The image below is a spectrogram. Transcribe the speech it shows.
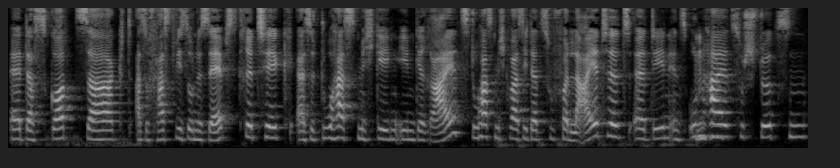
äh, dass Gott sagt, also fast wie so eine Selbstkritik, also du hast mich gegen ihn gereizt, du hast mich quasi dazu verleitet, äh, den ins Unheil mhm. zu stürzen,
